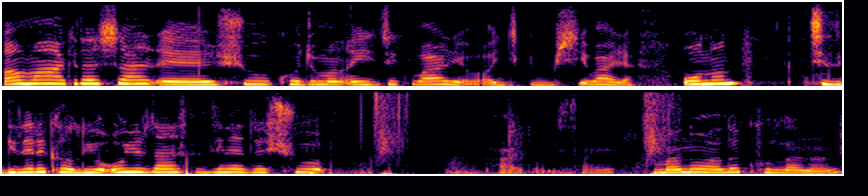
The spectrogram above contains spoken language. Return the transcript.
Ama arkadaşlar e, şu kocaman ayıcık var ya ayıcık gibi bir şey var ya onun çizgileri kalıyor. O yüzden siz yine de şu pardon bir saniye manualı kullanın.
